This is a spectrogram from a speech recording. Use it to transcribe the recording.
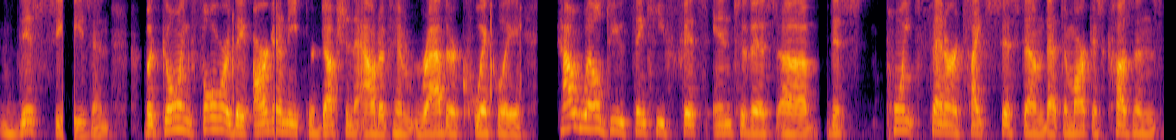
this season, but going forward, they are going to need production out of him rather quickly. How well do you think he fits into this uh, this point center type system that DeMarcus Cousins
